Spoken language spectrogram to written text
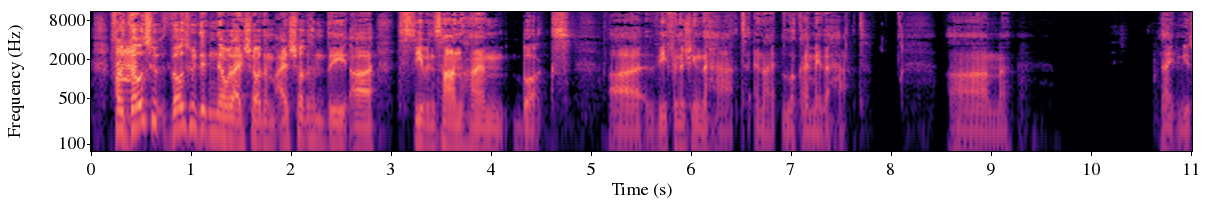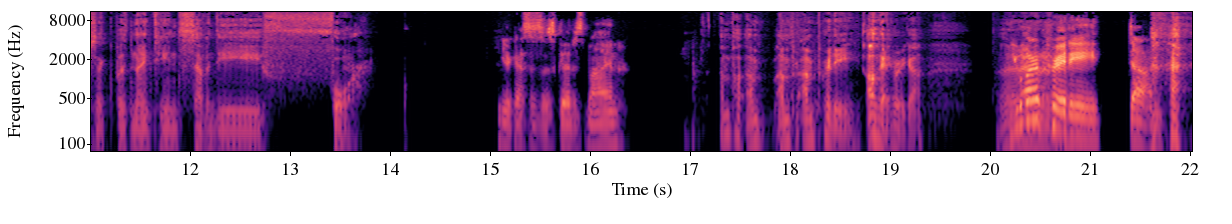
For Ah. those who those who didn't know what I showed them, I showed them the uh, Stephen Sondheim books, uh, the Finishing the Hat, and I look, I made a hat. Um, Night Music was 1974. Your guess is as good as mine. I'm I'm I'm I'm pretty. Okay, here we go. You are pretty dumb.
